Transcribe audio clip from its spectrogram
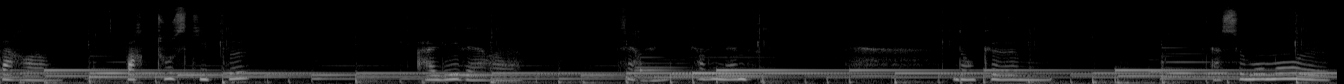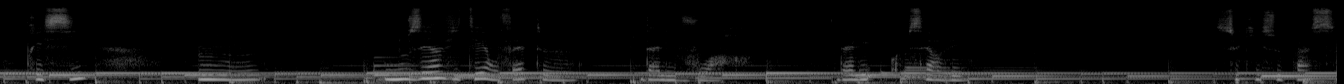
par, par tout ce qui peut aller vers, vers lui, vers lui-même. Donc, ce moment précis, il nous est invité en fait euh, d'aller voir, d'aller observer ce qui se passe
